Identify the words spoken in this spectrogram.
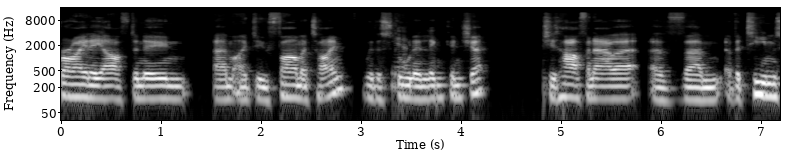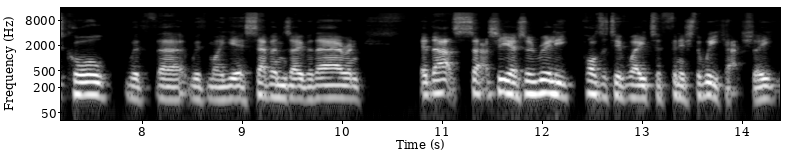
Friday afternoon. Um, I do farmer time with a school yeah. in Lincolnshire, which is half an hour of um, of a Teams call with uh, with my year sevens over there, and that's actually it's a really positive way to finish the week. Actually,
